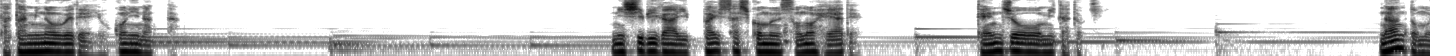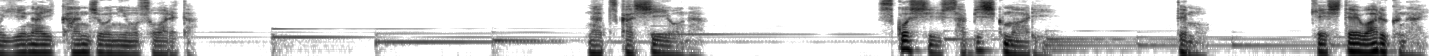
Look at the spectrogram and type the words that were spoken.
畳の上で横になった。西日がいっぱい差し込むその部屋で天井を見たとき何とも言えない感情に襲われた。懐かしいような少し寂しくもありでも決して悪くない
